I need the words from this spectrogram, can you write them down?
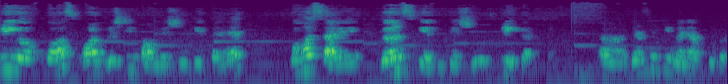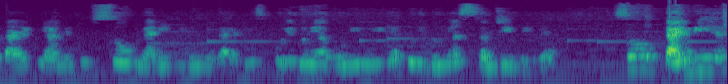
फ्री ऑफ़ कॉस्ट और दृष्टि फाउंडेशन के तहत बहुत सारे गर्ल्स की एजुकेशन फ्री करते हैं। जैसे कि मैंने आपको बताया कि I mean so many healing modalities पूरी दुनिया घूमी हुई है, पूरी दुनिया समझी हुई है। सो so, टाइम भी है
